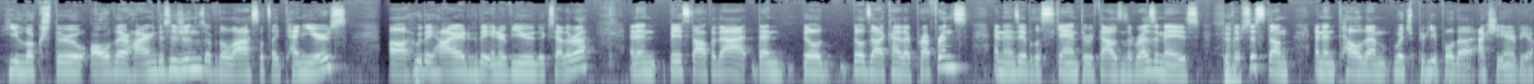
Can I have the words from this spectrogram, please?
he looks through all of their hiring decisions over the last let's say ten years, uh, who they hired, who they interviewed, etc. And then based off of that, then build builds out kind of their preference, and then is able to scan through thousands of resumes through their system, and then tell them which people to actually interview.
